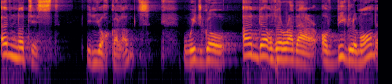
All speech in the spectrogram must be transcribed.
unnoticed in your columns, which go under the radar of Big Le Monde,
